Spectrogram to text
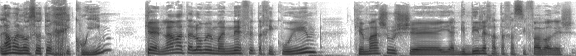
למה אני לא עושה יותר חיקויים? כן, למה אתה לא ממנף את החיקויים כמשהו שיגדיל לך את החשיפה ברשת?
